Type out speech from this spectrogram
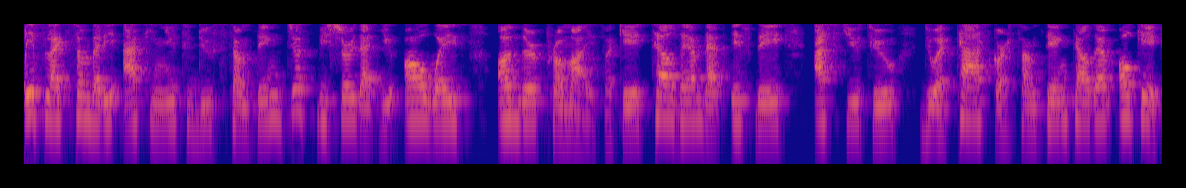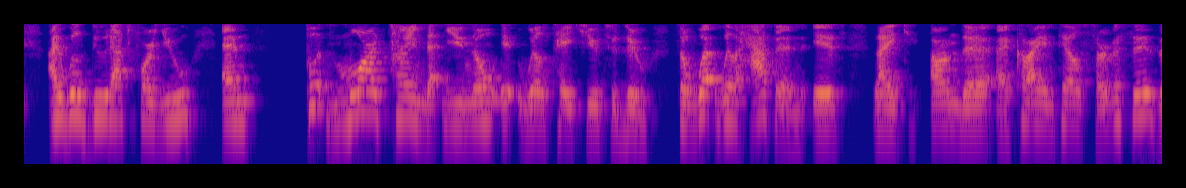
if like somebody asking you to do something just be sure that you always under promise okay tell them that if they ask you to do a task or something tell them okay i will do that for you and put more time that you know it will take you to do. So what will happen is like on the uh, clientele services,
